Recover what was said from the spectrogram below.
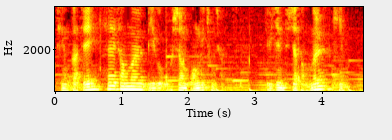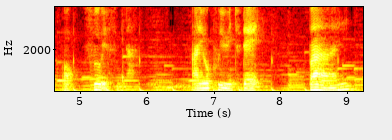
지금까지 해외선물 미국 옵션 원기충전 유진투자선물 김억수였습니다. I hope you win today. Bye.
